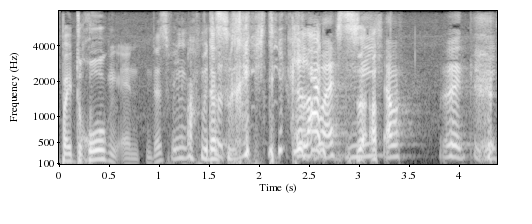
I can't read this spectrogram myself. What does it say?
bei Drogen enden. Deswegen machen wir das richtig langsam. Nicht auf Wirklich.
